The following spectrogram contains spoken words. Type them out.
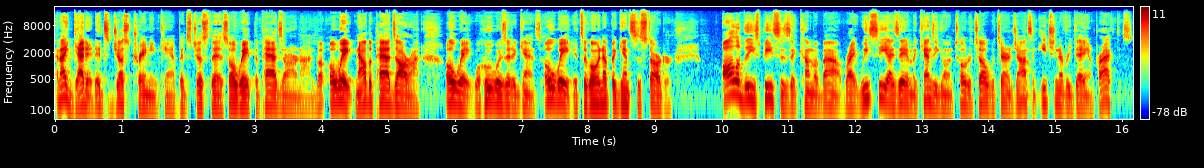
And I get it. It's just training camp. It's just this. Oh, wait, the pads aren't on. But oh, wait, now the pads are on. Oh, wait, well, who was it against? Oh, wait, it's going up against the starter all of these pieces that come about, right? We see Isaiah McKenzie going toe to toe with Taron Johnson each and every day in practice.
